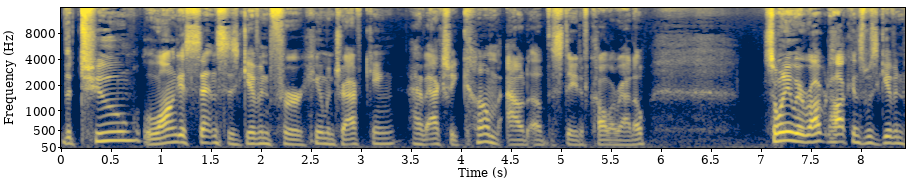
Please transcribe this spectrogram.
the two longest sentences given for human trafficking have actually come out of the state of Colorado. So, anyway, Robert Hawkins was given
